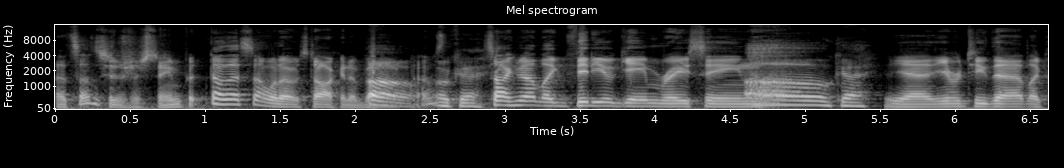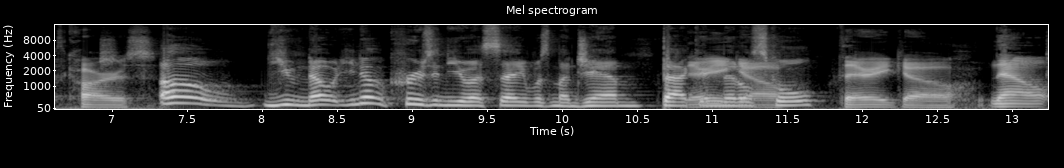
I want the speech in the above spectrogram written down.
That sounds interesting, but no, that's not what I was talking about. Oh, I was okay. Talking about like video game racing. Oh, okay. yeah, you ever do that like with cars? Oh, you know, you know, Cruis'n USA was my jam back There in middle go. school. There you go. Now,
